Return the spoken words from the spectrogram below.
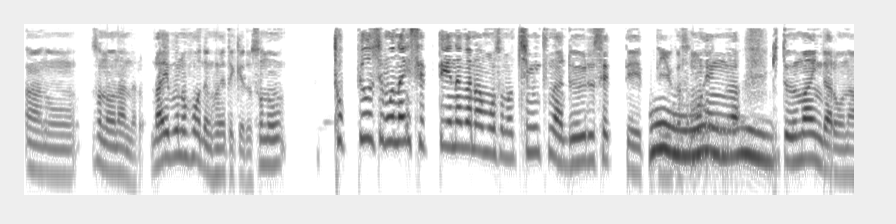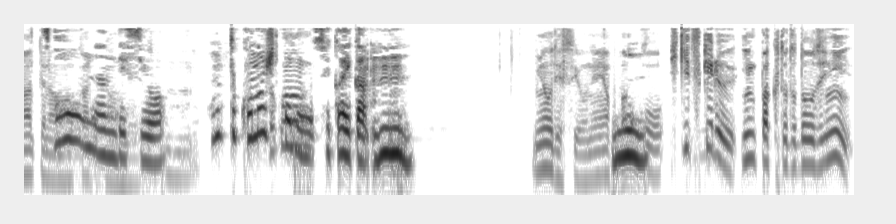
あの、そのなんだろう、ライブの方でも触れたけど、その、突拍子もない設定ながらも、その緻密なルール設定っていうか、その辺がうんきっとうまいんだろうなってのはそうなんですようんほんとこの人の世界観。うん。妙ですよね。やっぱうんこう、引きつけるインパクトと同時に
